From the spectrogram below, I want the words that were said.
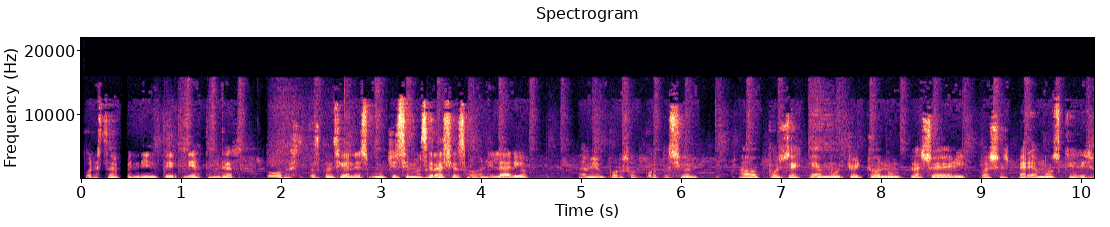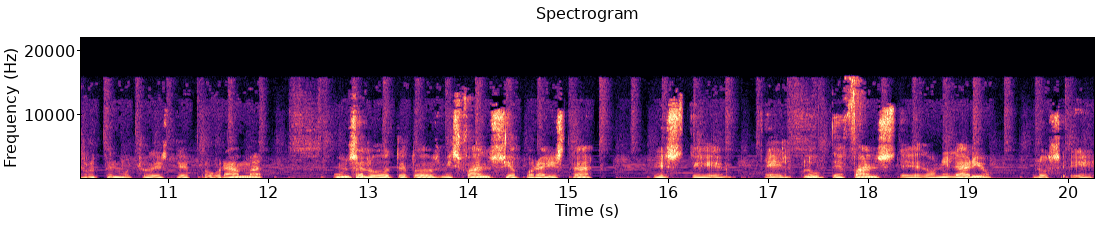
por estar pendiente de atender todas estas canciones. Muchísimas gracias a Don Hilario también por su aportación. Ah, pues de qué muchacho, un placer y pues esperemos que disfruten mucho de este programa. Un saludote a todos mis fans, ya por ahí está este el club de fans de Don Hilario, los eh,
